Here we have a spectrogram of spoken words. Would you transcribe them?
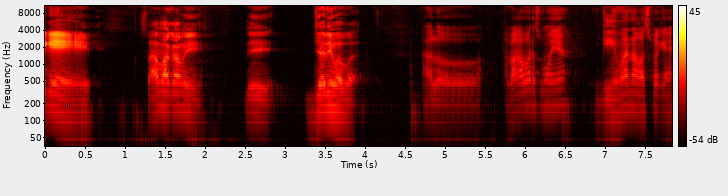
lagi sama kami di Jadi Maba. Halo, apa kabar semuanya? Gimana ospeknya?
